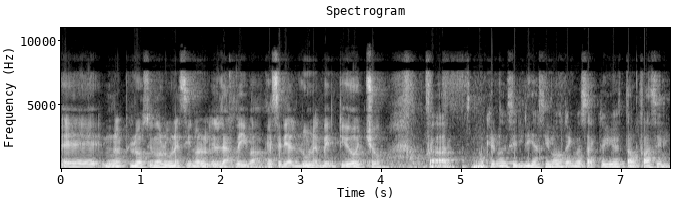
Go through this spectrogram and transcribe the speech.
eh, no el próximo lunes, sino el de arriba, que sería el lunes 28. no quiero decir día si no lo tengo exacto, y es tan fácil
